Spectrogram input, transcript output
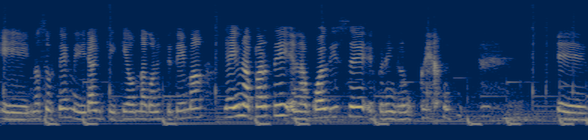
Eh, no sé, ustedes me dirán que, qué onda con este tema. Y hay una parte en la cual dice, esperen que lo busque. eh,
